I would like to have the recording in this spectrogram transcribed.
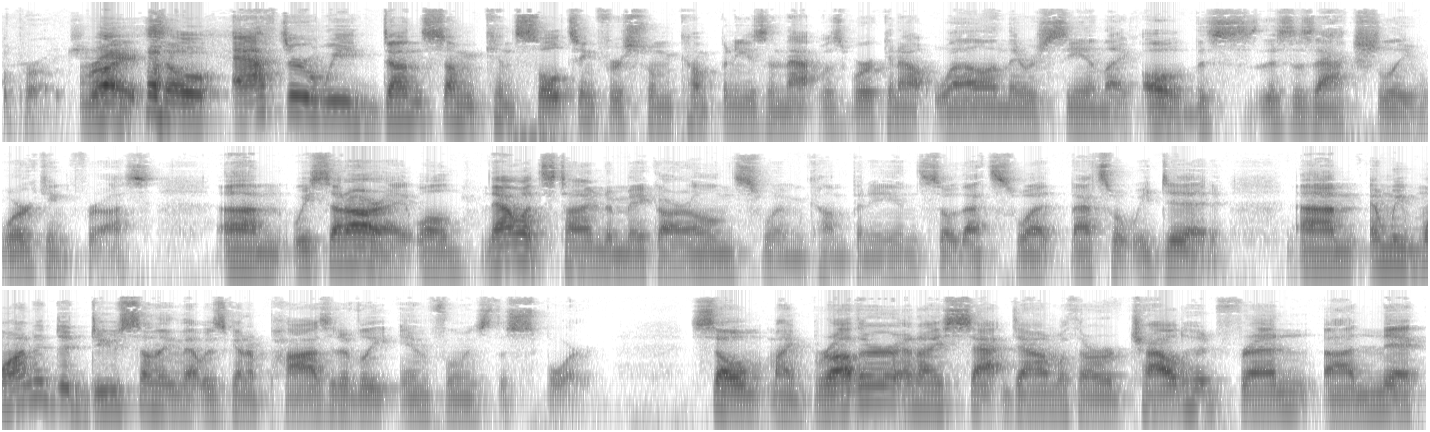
approach. Right. So after we'd done some consulting for swim companies and that was working out well, and they were seeing like, oh, this this is actually working for us. Um, we said, all right, well, now it's time to make our own swim company, and so that's what that's what we did. Um, and we wanted to do something that was going to positively influence the sport. So my brother and I sat down with our childhood friend uh, Nick,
